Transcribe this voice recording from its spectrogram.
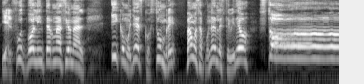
y el fútbol internacional. Y como ya es costumbre, vamos a ponerle este video ¡Stop!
